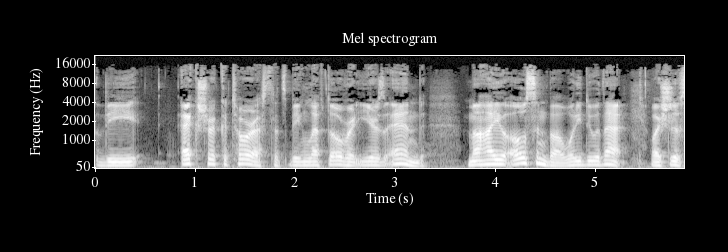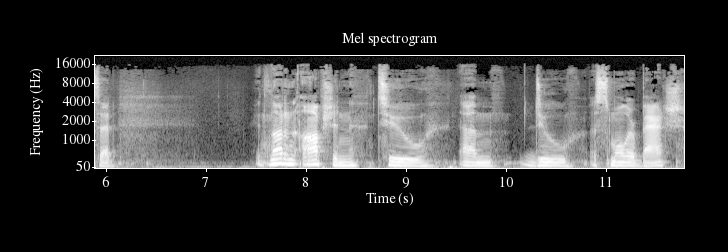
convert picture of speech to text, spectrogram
the extra Katoris that's being left over at year's end. Mah hayu osin bo, what do you do with that? Well, I should have said it's not an option to um, do a smaller batch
